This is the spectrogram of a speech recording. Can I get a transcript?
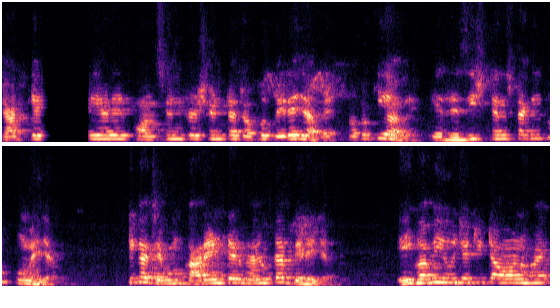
চার্জ ক্যারিয়ারের কনসেন্ট্রেশনটা যত বেড়ে যাবে, তত কি হবে? এর রেজিস্ট্যান্সটা কিন্তু কমে যাবে। ঠিক আছে? এবং কারেন্টের ভ্যালুটা বেড়ে যাবে। এইভাবেই ইউজেটিটা অন হয়।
